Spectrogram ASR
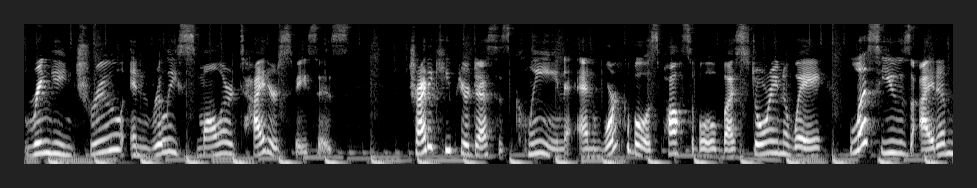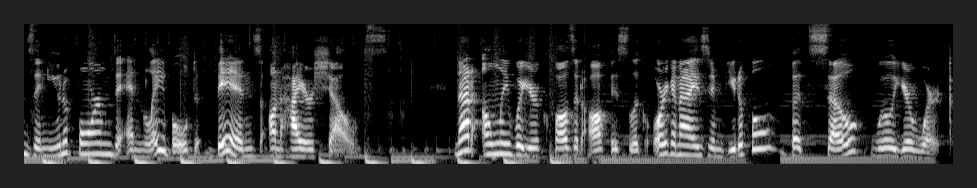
ringing true in really smaller, tighter spaces. Try to keep your desk as clean and workable as possible by storing away less used items in uniformed and labeled bins on higher shelves. Not only will your closet office look organized and beautiful, but so will your work.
